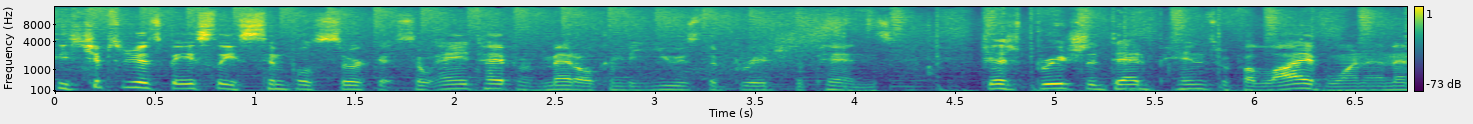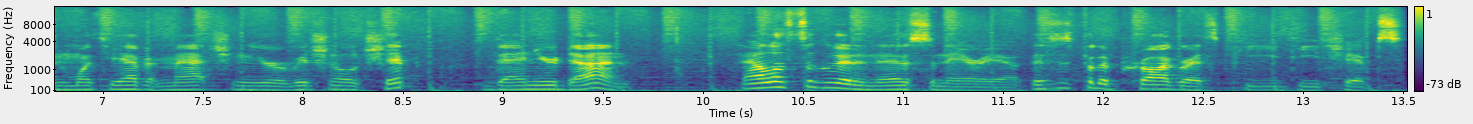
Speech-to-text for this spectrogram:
These chips are just basically simple circuits, so any type of metal can be used to bridge the pins. Just bridge the dead pins with a live one, and then once you have it matching your original chip, then you're done. Now let's look at another scenario. This is for the Progress PET chips.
